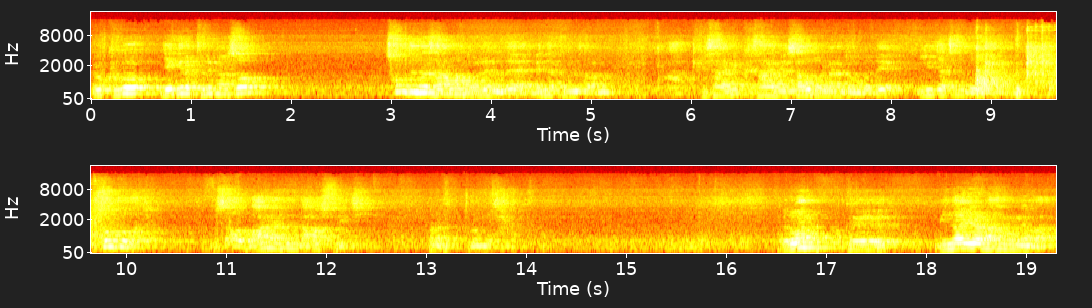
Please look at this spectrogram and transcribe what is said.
그리고 그거 얘기를 들으면서 처음 듣는 사람은 놀라는데 맨날 듣는 사람은 아, 그 사람이 그 사람이었어 하고 놀라는 정도지 일 자체는 놀라지 수업 가지고 싸우 마음에 안 들면 나갈 수도 있지 하는 그런 모습입니다. 여러분 그 미나리라는 한국 영화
